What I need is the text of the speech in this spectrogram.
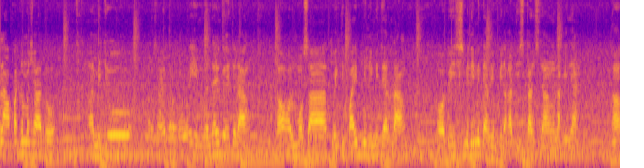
Lapad na masyado. Uh, medyo para sa akin parang okay. Maganda yung ganito lang. No? almost sa uh, 25mm lang. O 26mm yung pinaka distance ng laki niya. No?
